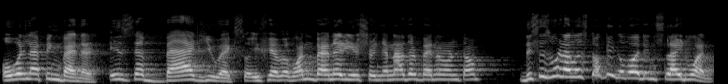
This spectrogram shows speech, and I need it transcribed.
overlapping banner is a bad UX. So if you have a one banner, you're showing another banner on top. This is what I was talking about in slide one.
